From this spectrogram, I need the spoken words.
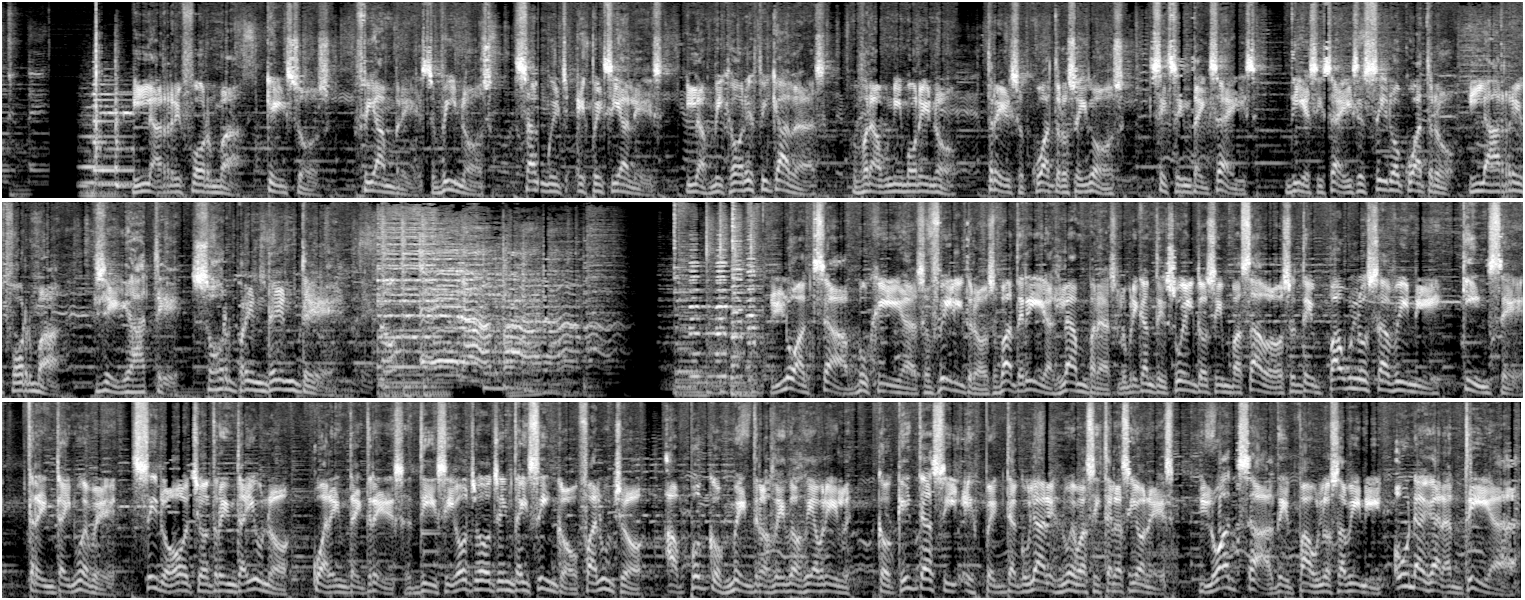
La Reforma. Quesos, fiambres, vinos, sándwich especiales, las mejores picadas. Brownie Moreno. 3462 66 1604. La Reforma. Llegate. Sorprendente. Loaxa, bujías, filtros, baterías, lámparas, lubricantes sueltos envasados de Paulo Savini. 15 39 08 31 43 18 85 Falucho, a pocos metros de 2 de abril. Coquetas y espectaculares nuevas instalaciones. Loaxa de Paulo Savini, una garantía.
